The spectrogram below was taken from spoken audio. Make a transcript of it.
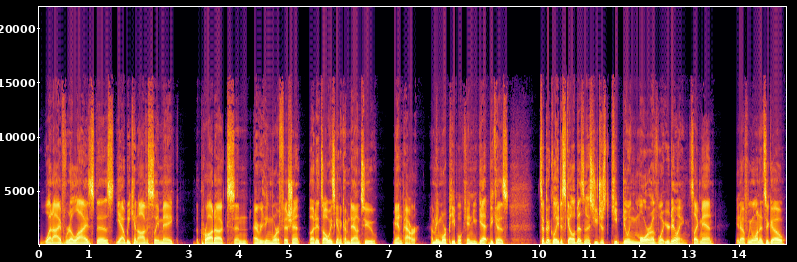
what I've realized is, yeah, we can obviously make the products and everything more efficient, but it's always going to come down to manpower. How many more people can you get? Because typically to scale a business, you just keep doing more of what you're doing. It's like, man, you know, if we wanted to go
